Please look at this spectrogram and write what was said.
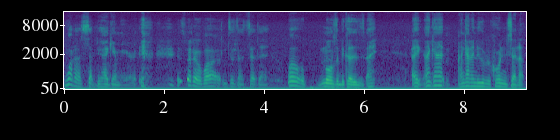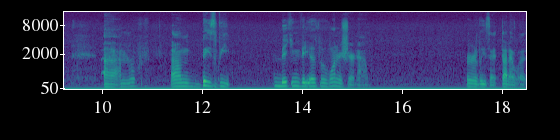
What a Septiceyegamer here. it's been a while since I said that. Well, mostly because I, I, I got, I got a new recording setup. Uh, I'm, I'm basically making videos with Wondershare now. Or at least I thought I was.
